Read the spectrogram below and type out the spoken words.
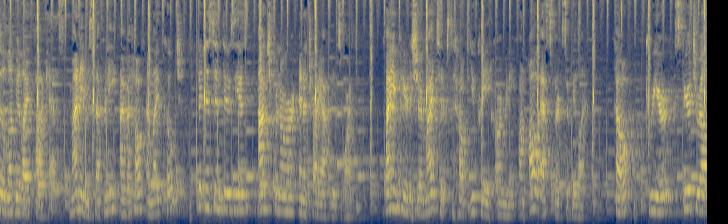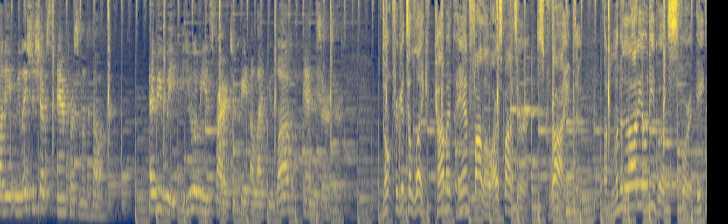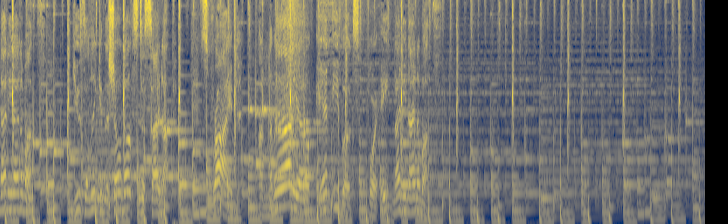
To the Love Your Life podcast. My name is Stephanie. I'm a health and life coach, fitness enthusiast, entrepreneur, and a triathlete's wife. I am here to share my tips to help you create harmony on all aspects of your life health, career, spirituality, relationships, and personal development. Every week, you will be inspired to create a life you love and deserve. Don't forget to like, comment, and follow our sponsor, Scribd. Unlimited audio and ebooks for $8.99 a month. Use the link in the show notes to sign up. Scribd. Unlimited audio and ebooks for $8.99 a month.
